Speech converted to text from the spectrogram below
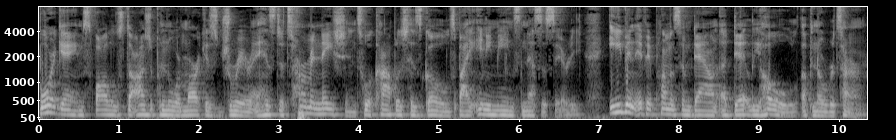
Board Games follows the entrepreneur Marcus Dreer and his determination to accomplish his goals by any means necessary, even if it plummets him down a deadly hole of no return.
